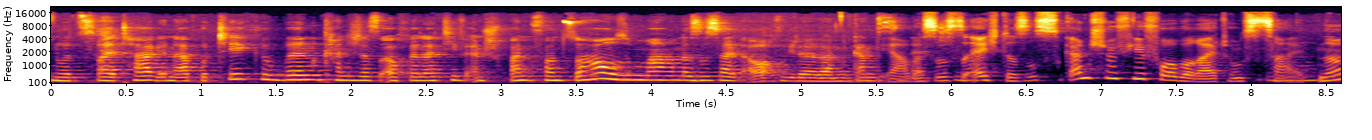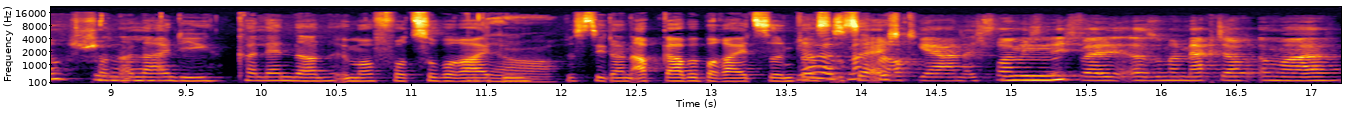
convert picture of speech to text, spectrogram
nur zwei Tage in der Apotheke bin, kann ich das auch relativ entspannt von zu Hause machen. Das ist halt auch wieder dann ganz Ja, aber es ist ne? echt, das ist ganz schön viel Vorbereitungszeit, ne? Schon Genau. allein die Kalendern immer vorzubereiten, Ja. bis die dann abgabebereit sind. Ja, das, das, ist macht ja man echt. auch gerne. Ich freue mich echt, weil also man merkt ja auch immer,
